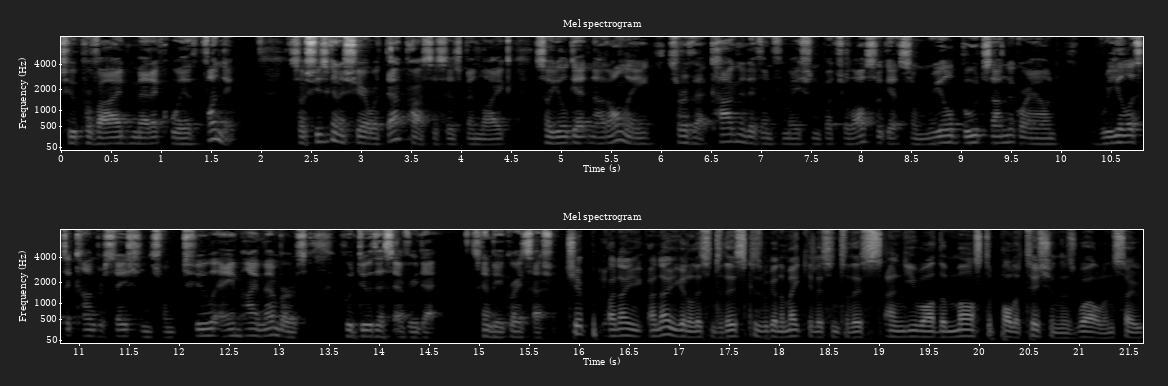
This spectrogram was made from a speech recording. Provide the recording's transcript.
to provide Medic with funding. So she's going to share what that process has been like. So you'll get not only sort of that cognitive information, but you'll also get some real boots on the ground, realistic conversations from two AIM High members who do this every day. It's going to be a great session. Chip, I know you, I know you're going to listen to this because we're going to make you listen to this, and you are the master politician as well, and so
